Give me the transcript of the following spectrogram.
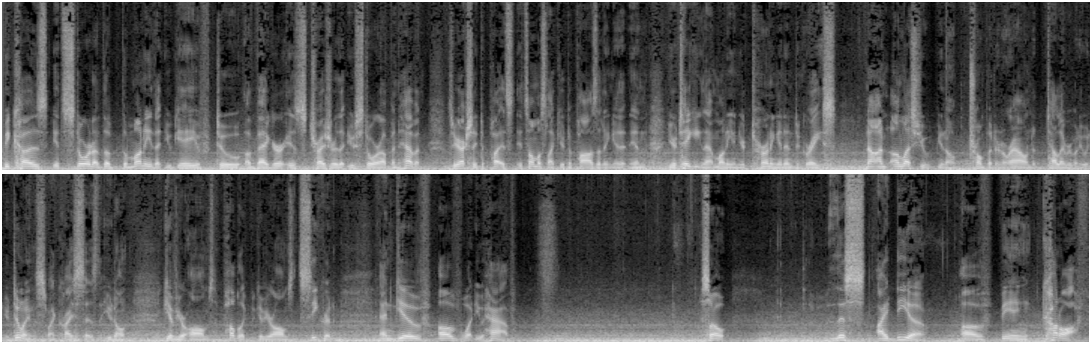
because it's stored up the, the money that you gave to a beggar is treasure that you store up in heaven so you're actually depo- it's, it's almost like you're depositing it and you're taking that money and you're turning it into grace now un- unless you you know trumpet it around and tell everybody what you're doing this is why christ says that you don't give your alms in public but give your alms in secret and give of what you have. So this idea of being cut off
